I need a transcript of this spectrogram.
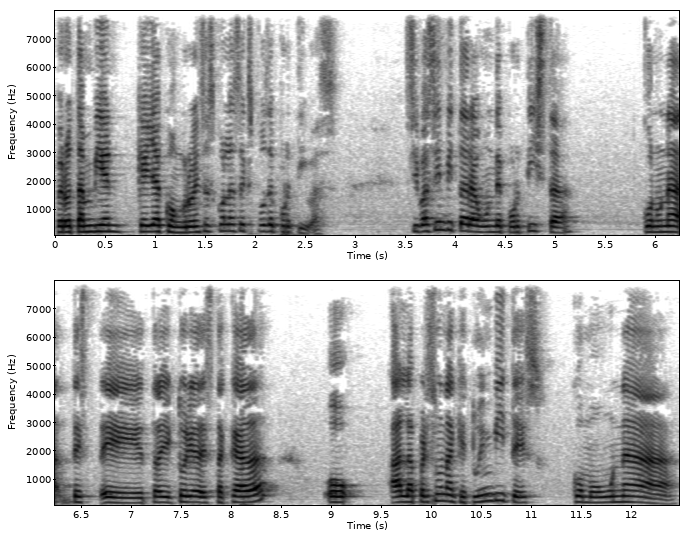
pero también que haya congruencias con las expos deportivas. Si vas a invitar a un deportista con una des- eh, trayectoria destacada o a la persona que tú invites como una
